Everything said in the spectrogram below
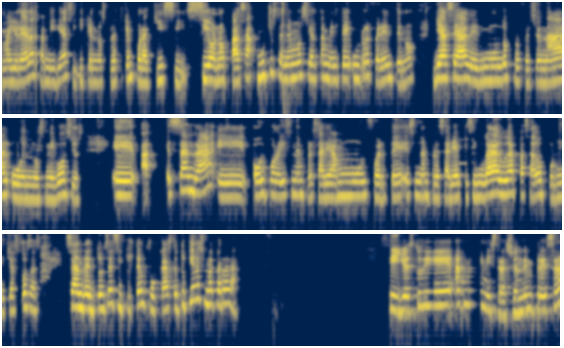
mayoría de las familias y, que nos platiquen por aquí si sí o no pasa, muchos tenemos ciertamente un referente, ¿no? Ya sea del mundo profesional o en los negocios. Eh, Sandra, eh, hoy por hoy es una empresaria muy fuerte, es una empresaria que sin lugar a duda ha pasado por muchas cosas. Sandra, entonces, si tú te enfocaste, tú tienes una carrera. Sí, yo estudié administración de empresas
